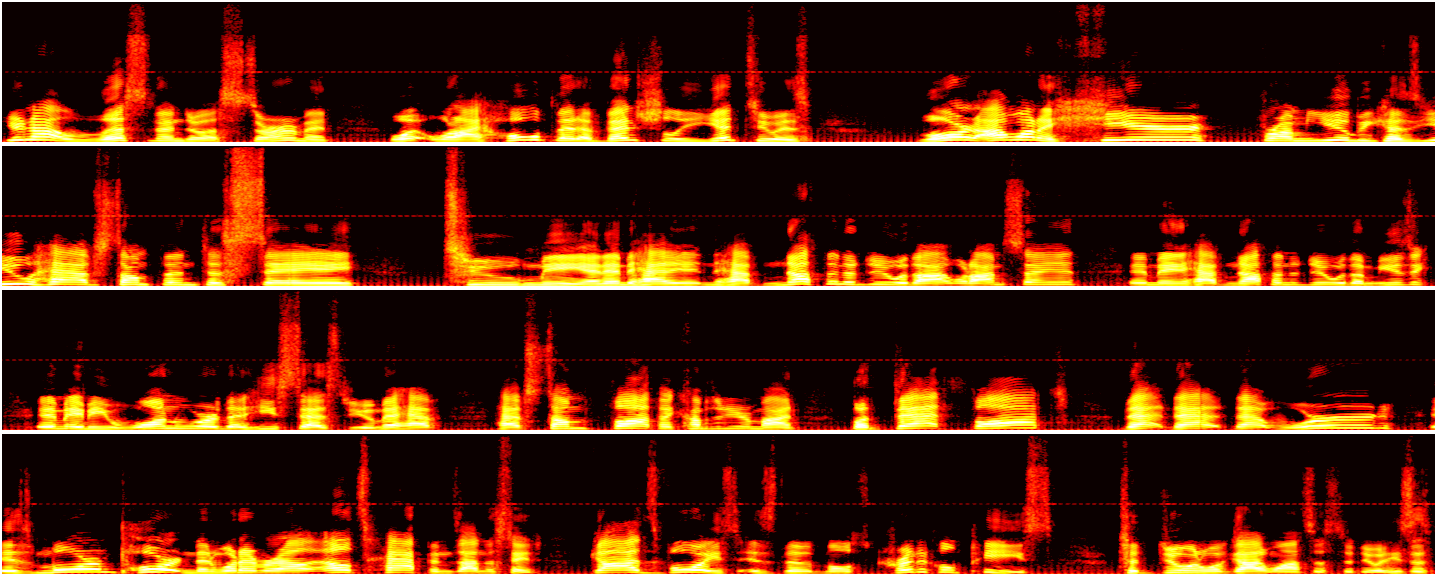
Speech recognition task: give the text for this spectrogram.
you're not listening to a sermon. What, what I hope that eventually you get to is, Lord, I want to hear from you because you have something to say to me. And it have nothing to do with what I'm saying. It may have nothing to do with the music. It may be one word that he says to you. It may have, have some thought that comes into your mind. But that thought, that, that, that word is more important than whatever else happens on the stage. God's voice is the most critical piece to doing what God wants us to do. And he says,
